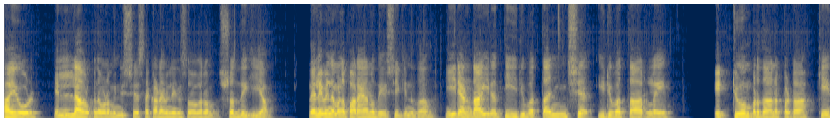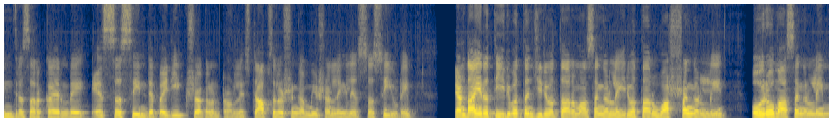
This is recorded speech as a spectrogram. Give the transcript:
ഹായ് ഓൾ എല്ലാവർക്കും നമ്മുടെ മിനിസ്റ്റേഴ്സ് അക്കാഡമിയിലേക്ക് സ്വാഗതം. ശ്രദ്ധിക്കുക. നിലവിൽ നമ്മൾ പറയാൻ ഉദ്ദേശിക്കുന്നത് ഈ രണ്ടായിരത്തി ഇരുപത്തഞ്ച് ഇരുപത്തി ആറിലെ ഏറ്റവും പ്രധാനപ്പെട്ട കേന്ദ്ര സർക്കാരിന്റെ എസ് എസ് സിന്റെ പരീക്ഷാ കലണ്ടറാണ് അല്ലെ? സ്റ്റാഫ് സെലക്ഷൻ കമ്മീഷൻ അല്ലെങ്കിൽ എസ് എസ് സിയുടെ രണ്ടായിരത്തി ഇരുപത്തഞ്ച് ഇരുപത്തി ആറ് മാസങ്ങളിലെ ഇരുപത്തി ആറ് വർഷങ്ങളിലെ ഓരോ മാസങ്ങളിലെയും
